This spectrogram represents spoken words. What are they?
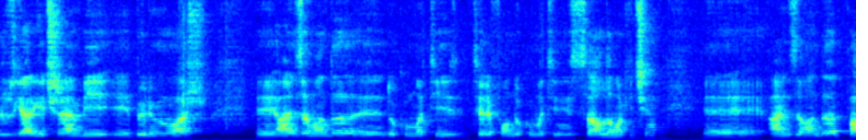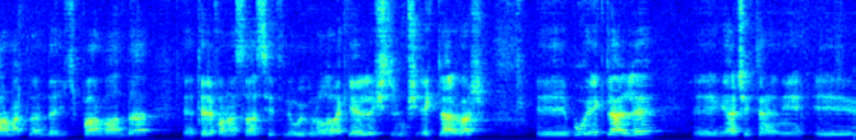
rüzgar geçiren bir e, bölümü var. E, aynı zamanda e, dokunmatiği, telefon dokunmatiğini sağlamak için e, aynı zamanda parmaklarında, iki parmağında e, telefon hassasiyetine uygun olarak yerleştirilmiş ekler var. E, bu eklerle e, gerçekten hani e,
